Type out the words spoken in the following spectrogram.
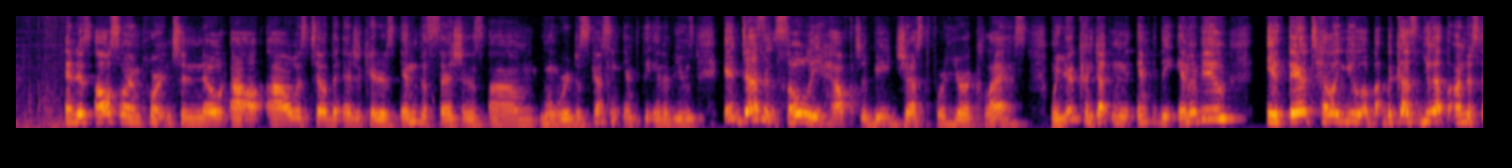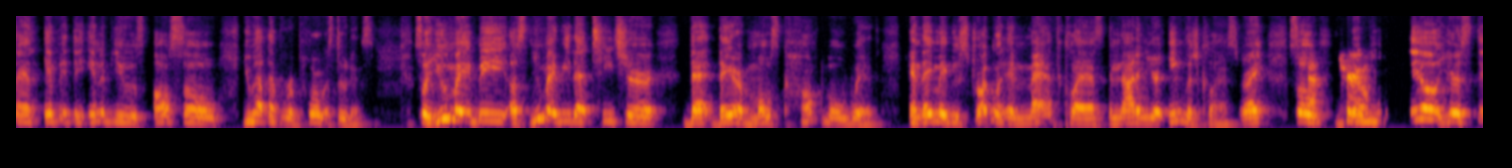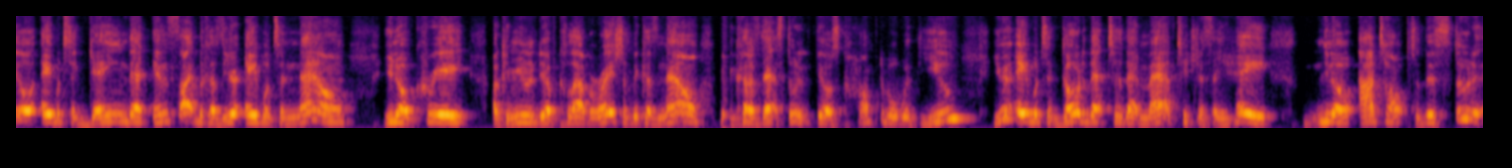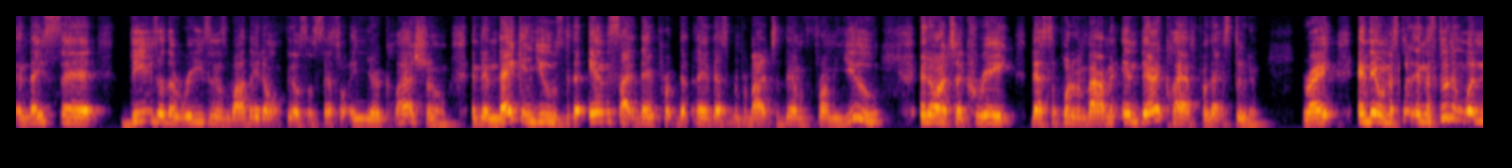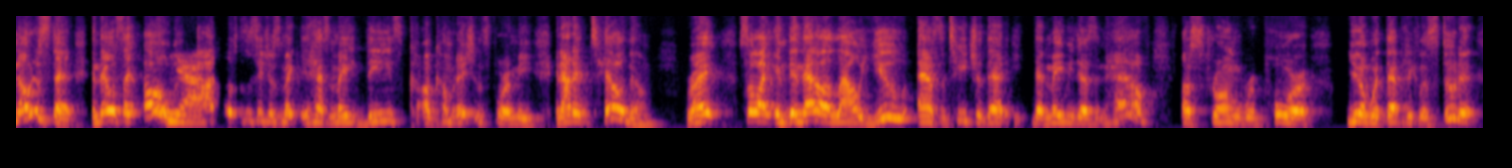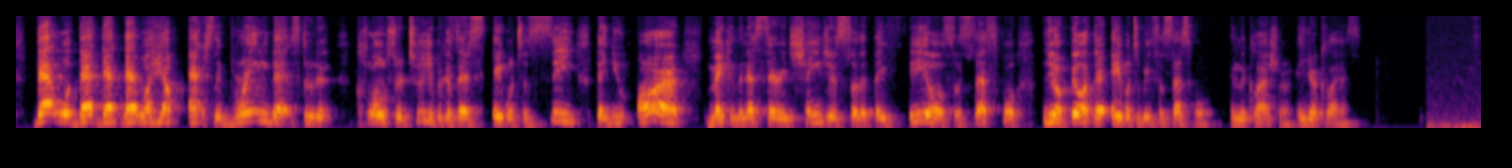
And it's also important to note, I, I always tell the educators in the sessions um, when we're discussing empathy interviews, it doesn't solely have to be just for your class. When you're conducting an empathy interview, if they're telling you about, because you have to understand empathy interviews also, you have to have a rapport with students. So you may be a, you may be that teacher that they are most comfortable with, and they may be struggling in math class and not in your English class, right? So That's true still you're still able to gain that insight because you're able to now you know create a community of collaboration because now because that student feels comfortable with you you're able to go to that to that math teacher and say hey you know i talked to this student and they said these are the reasons why they don't feel successful in your classroom. And then they can use the insight they that they that's been provided to them from you in order to create that supportive environment in their class for that student right? And then when the student and the student would notice that, and they would say, "Oh, yeah, I the teachers make has made these accommodations for me, and I didn't tell them." Right. So like, and then that'll allow you as the teacher that that maybe doesn't have a strong rapport, you know, with that particular student, that will that that that will help actually bring that student closer to you because they're able to see that you are making the necessary changes so that they feel successful, you know, feel like they're able to be successful in the classroom, in your class.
